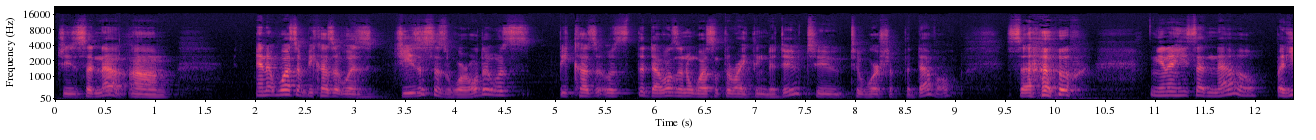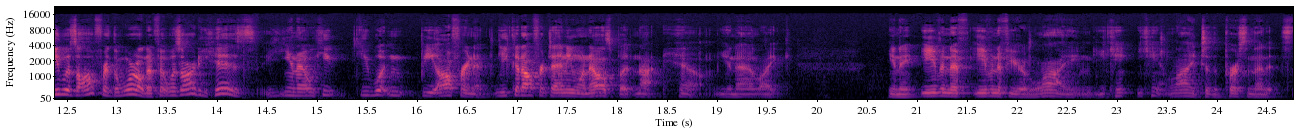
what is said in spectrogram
Jesus said no. Um and it wasn't because it was jesus's world. It was because it was the devil's and it wasn't the right thing to do to to worship the devil. So you know he said no but he was offered the world. If it was already his you know he he wouldn't be offering it. You could offer it to anyone else but not him you know like you know even if even if you're lying you can't you can't lie to the person that it's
